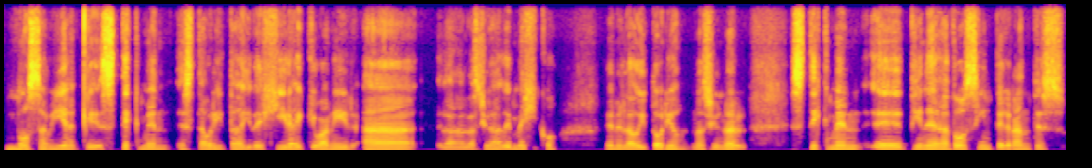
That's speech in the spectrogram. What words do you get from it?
No sabía que Stickman está ahorita de gira y que van a ir a la, Ciudad de México en el Auditorio Nacional. Stickman eh, tiene a dos integrantes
